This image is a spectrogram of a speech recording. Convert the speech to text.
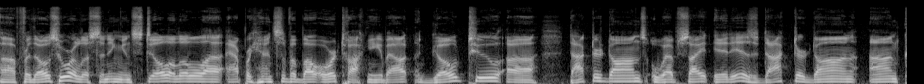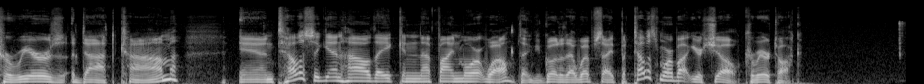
Uh, for those who are listening and still a little uh, apprehensive about what we're talking about, go to uh, Dr. Dawn's website. It is drdawnoncareers.com. And tell us again how they can uh, find more. Well, they can go to that website, but tell us more about your show, Career Talk.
